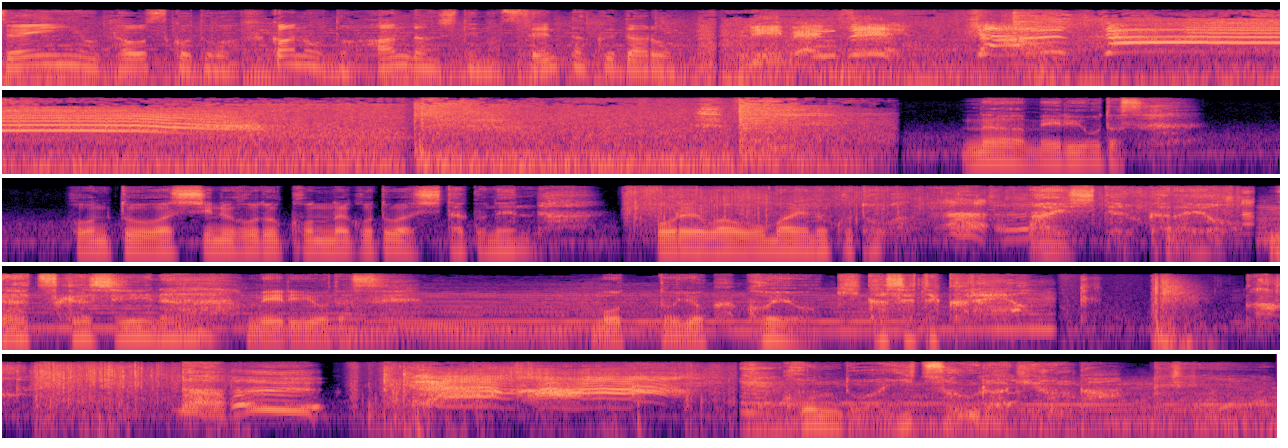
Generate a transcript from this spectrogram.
全員を倒すことは不可能と判断しての選択だろう。リベンジ!カなあメリオダス。本当は死ぬほどこんなことはしたくねえんだ。俺はお前のこと愛してるからよ。懐かしいなメリオダス。もっとよく声を聞かせてくれよ今度はいつ裏切るんだ？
